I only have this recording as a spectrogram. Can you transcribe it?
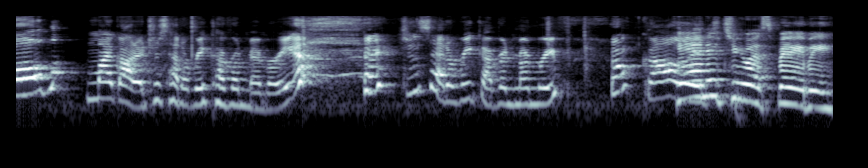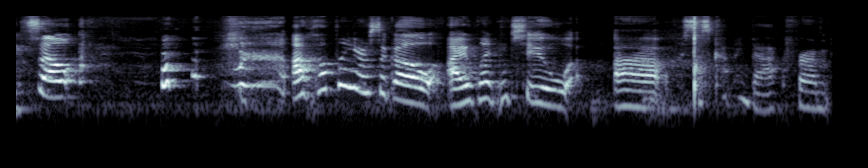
Oh my god! I just had a recovered memory. I just had a recovered memory from college. Hand it to us, baby. So, a couple years ago, I went into. Uh, was this coming back from?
